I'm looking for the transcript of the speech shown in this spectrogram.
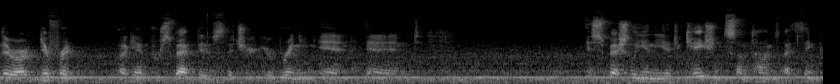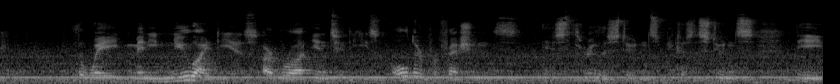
there are different, again, perspectives that you're, you're bringing in. And especially in the education, sometimes I think the way many new ideas are brought into these older professions is through the students because the students, the,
